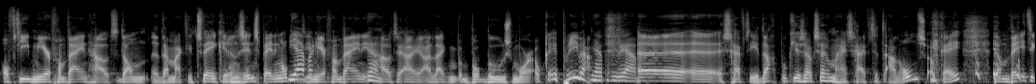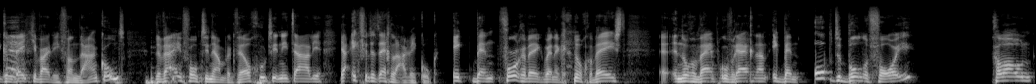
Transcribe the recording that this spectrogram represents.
of hij meer van wijn houdt dan... eh, Daar maakt hij twee keer een zinspeling op. Ja, dat hij meer van wijn ja. houdt. I, I like bo- booze more. Oké, prima. Ja, prima. Eh, eh, schrijft in je dagboekje, zou ik zeggen. Maar hij schrijft het aan ons. Oké. Dan weet ik een beetje waar hij vandaan komt. De wijn vond hij namelijk wel goed in Italië. Ja, ik vind het echt larikoek. Ik ben, vorige week ben ik nog geweest. eh, nog een wijnproeverij gedaan. Ik ben op de Bonnefoy. Gewoon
